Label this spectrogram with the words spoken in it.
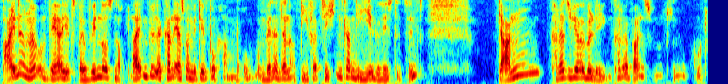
Beide, ne? Und wer jetzt bei Windows noch bleiben will, der kann erstmal mit dem Programm haben. Und wenn er dann auf die verzichten kann, die hier gelistet sind, dann kann er sich ja überlegen, kann er beides benutzen. Gut.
